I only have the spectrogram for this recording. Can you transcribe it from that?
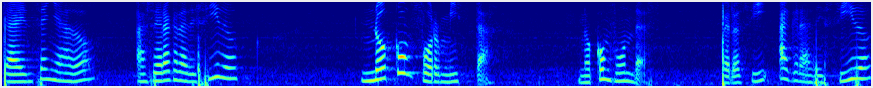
te ha enseñado a ser agradecido, no conformista, no confundas, pero sí agradecido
